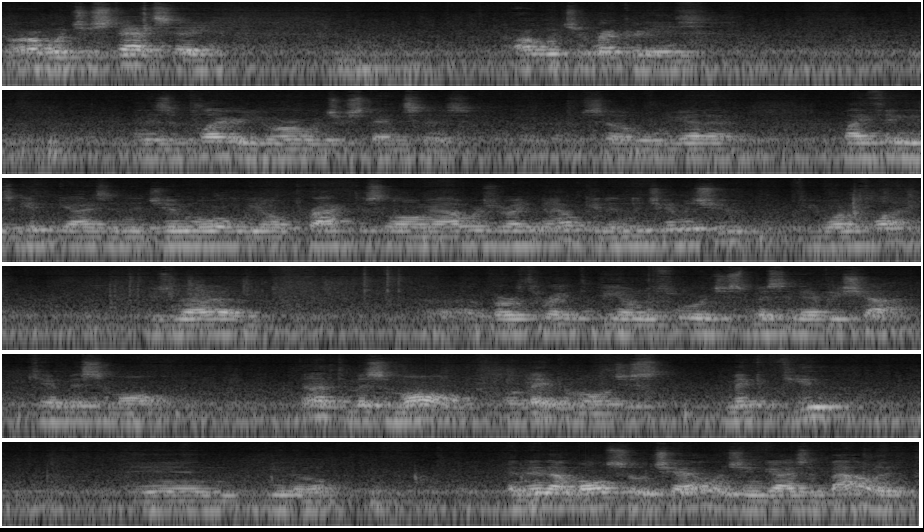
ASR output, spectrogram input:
You are what your stats say. You are what your record is. And as a player, you are what your stat says. So we gotta, my thing is getting guys in the gym more. We don't practice long hours right now. Get in the gym and shoot if you wanna play. There's not a, a birthright to be on the floor just missing every shot. You can't miss them all. Don't have to miss them all or make them all, just make a few. And, you know, and then I'm also challenging guys about it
